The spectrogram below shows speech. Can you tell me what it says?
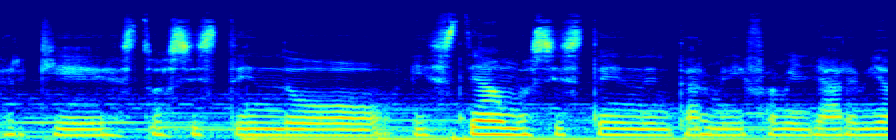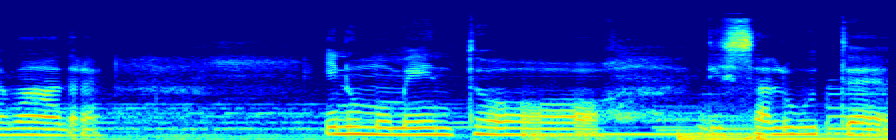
perché sto assistendo e stiamo assistendo in termini familiari mia madre in un momento di salute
